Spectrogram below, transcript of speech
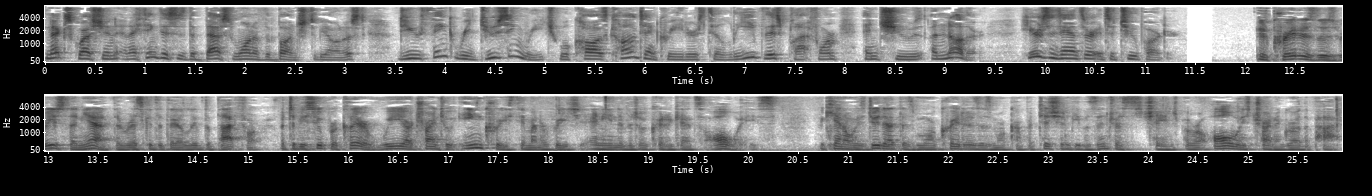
Next question, and I think this is the best one of the bunch, to be honest. Do you think reducing reach will cause content creators to leave this platform and choose another? Here's his answer. It's a two-parter. If creators lose reach, then yeah, the risk is that they'll leave the platform. But to be super clear, we are trying to increase the amount of reach any individual creator gets always. We can't always do that. There's more creators, there's more competition, people's interests change, but we're always trying to grow the pie.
